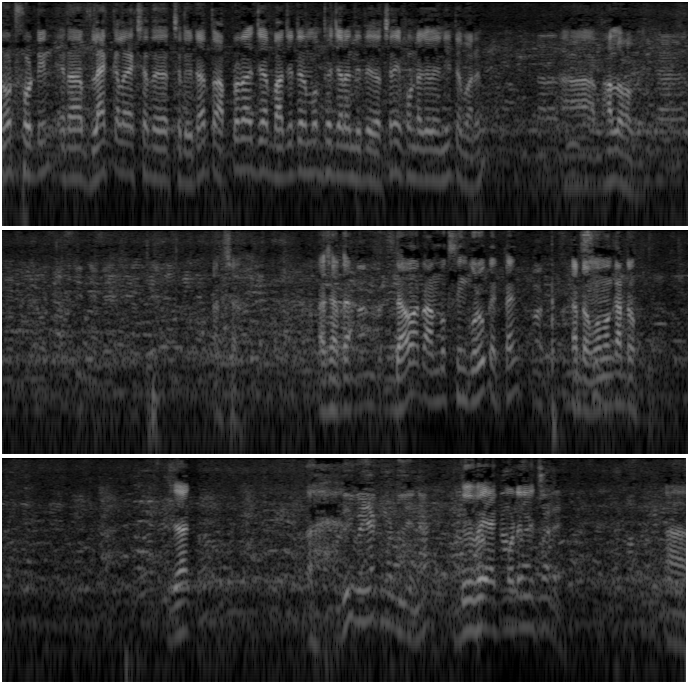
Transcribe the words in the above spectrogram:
নোট ফোরটিন এটা ব্ল্যাক কালার একসাথে যাচ্ছে দুইটা। তো আপনারা যা বাজেটের মধ্যে যারা নিতে যাচ্ছেন এই ফোনটা যদি নিতে পারেন ভালো হবে। আচ্ছা। আচ্ছা তা দাও একটা আনবক্সিং করুক একটা। কাটো মামা কাটো। যাক। দুই ভাই এক মডেলে না? দুই ভাই এক মডেল হ্যাঁ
